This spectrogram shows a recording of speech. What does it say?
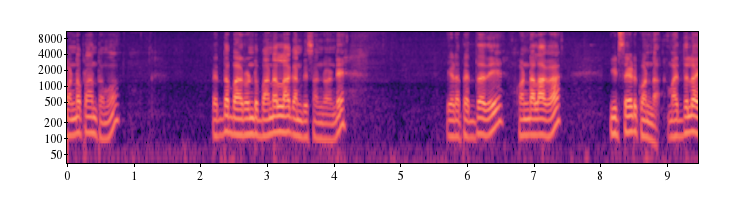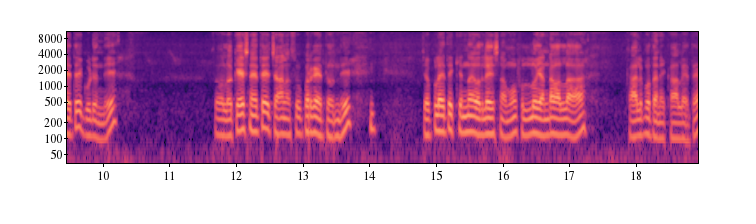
కొండ ప్రాంతము. పెద్ద బ రెండు బండల్లాగా కనిపిస్తుంది చూడండి. ఈడ పెద్దది కొండలాగా ఇటు సైడ్ కొండ మధ్యలో అయితే గుడి ఉంది. సో లొకేషన్ అయితే చాలా సూపర్గా అయితే ఉంది. చెప్పులు అయితే కింద వదిలేసినాము. ఫుల్ ఎండ వల్ల కాలిపోతాయి కాళ్ళు అయితే.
